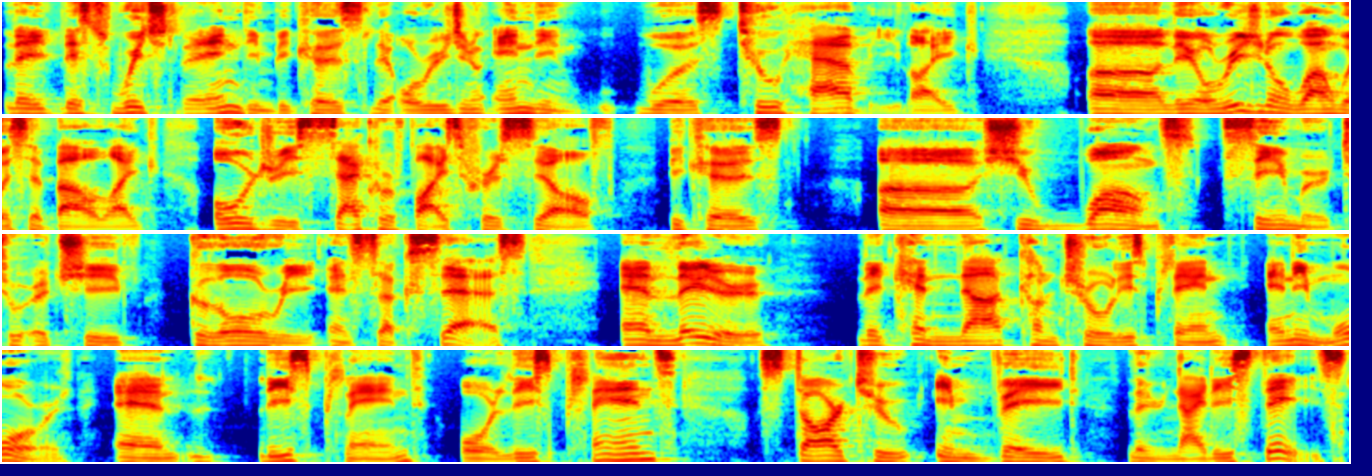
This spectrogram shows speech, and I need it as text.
they they switched the ending because the original ending was too heavy. Like uh, the original one was about like Audrey sacrificed herself because uh, she wants Seymour to achieve glory and success. And later, they cannot control this plane anymore. And this plane or these planes start to invade the United States.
